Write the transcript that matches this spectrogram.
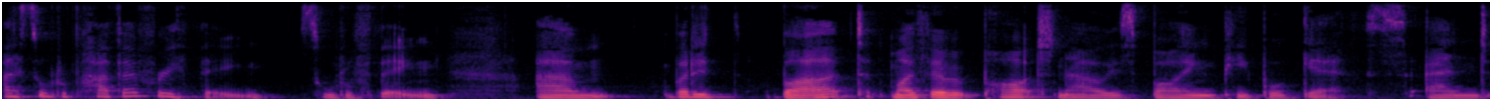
I sort of have everything, sort of thing. Um, but it, but my favorite part now is buying people gifts and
